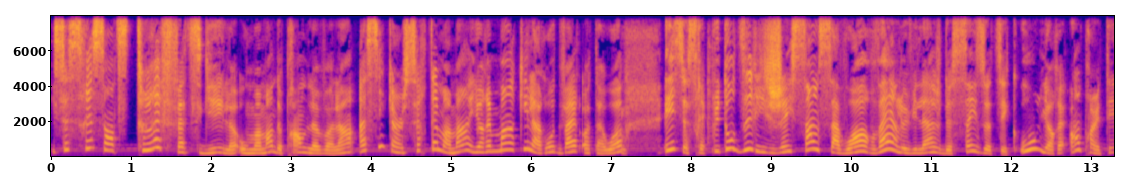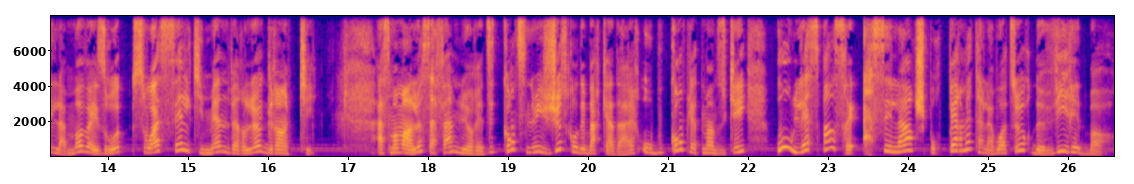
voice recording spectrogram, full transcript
il se serait senti très fatigué là, au moment de prendre le volant, ainsi qu'à un certain moment, il aurait manqué la route vers Ottawa et se serait plutôt dirigé, sans le savoir, vers le village de Saint-Zotique, où il aurait emprunté la mauvaise route, soit celle qui mène vers le Grand Quai. À ce moment-là, sa femme lui aurait dit de continuer jusqu'au débarcadère, au bout complètement du quai, où l'espace serait assez large pour permettre à la voiture de virer de bord.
